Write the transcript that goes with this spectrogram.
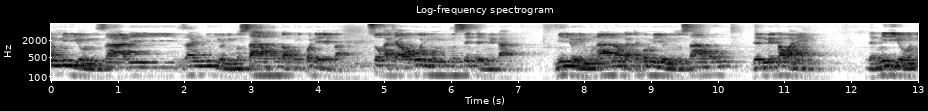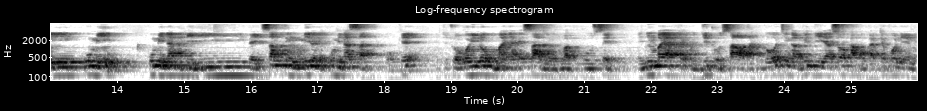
mu miliyoni zaali zaali miliyoni musanvu nga kuliko ne leba so kati awo oba oli mu sente mmeka? Miliyoni munaana ogatteko miliyoni musanvu then mmeka wane? The miliyoni kumi kumi na bbiri like something miliyoni kumi na ssatu okay? Ekyo kyoba olina okumanya esaazi wetuba tutuuse ennyumba yaffe ogituusaawo kati gowotinga vidiyo yasooka ogatteko n'eno.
